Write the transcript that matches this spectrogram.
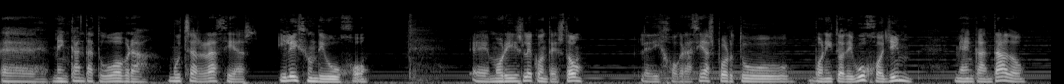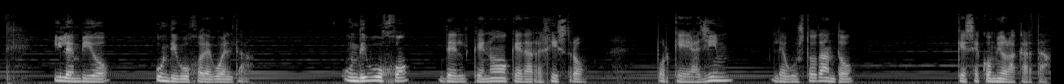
eh, me encanta tu obra, muchas gracias, y le hizo un dibujo. Eh, Maurice le contestó, le dijo gracias por tu bonito dibujo, Jim, me ha encantado, y le envió un dibujo de vuelta. Un dibujo del que no queda registro, porque a Jim le gustó tanto que se comió la carta.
